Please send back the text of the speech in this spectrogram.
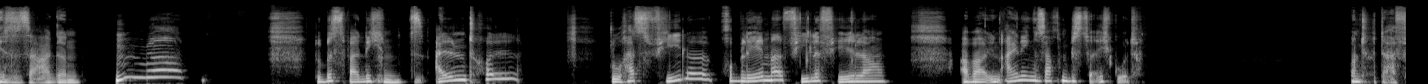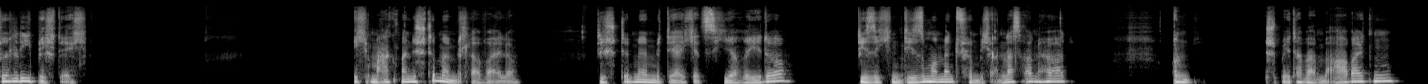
sagen, hm, ja, Du bist zwar nicht allen toll, du hast viele Probleme, viele Fehler, aber in einigen Sachen bist du echt gut. Und dafür liebe ich dich. Ich mag meine Stimme mittlerweile. Die Stimme, mit der ich jetzt hier rede, die sich in diesem Moment für mich anders anhört und später beim Arbeiten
